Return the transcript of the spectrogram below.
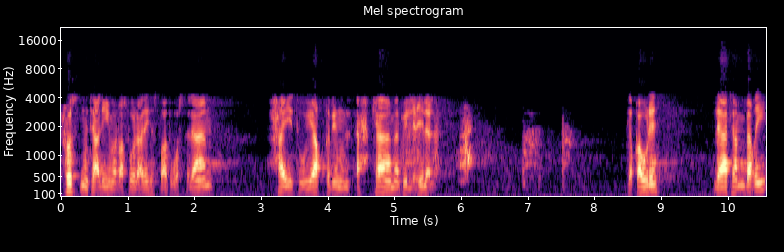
حسن تعليم الرسول عليه الصلاة والسلام حيث يقرن الأحكام بالعلل كقوله لا تنبغي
